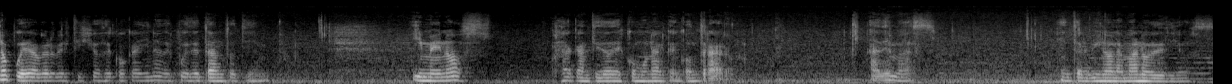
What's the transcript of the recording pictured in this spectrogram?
No puede haber vestigios de cocaína después de tanto tiempo. Y menos la cantidad descomunal que encontraron. Además, intervino la mano de Dios.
